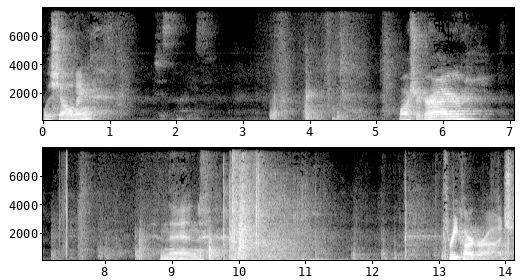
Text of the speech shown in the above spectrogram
with shelving. Washer dryer. And then three car garage.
